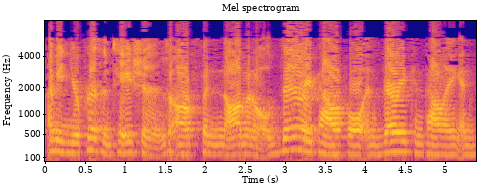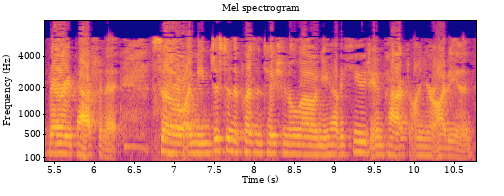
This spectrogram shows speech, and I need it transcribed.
I mean, your presentations are phenomenal, very powerful and very compelling and very passionate. So, I mean, just in the presentation alone, you have a huge impact on your audience.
